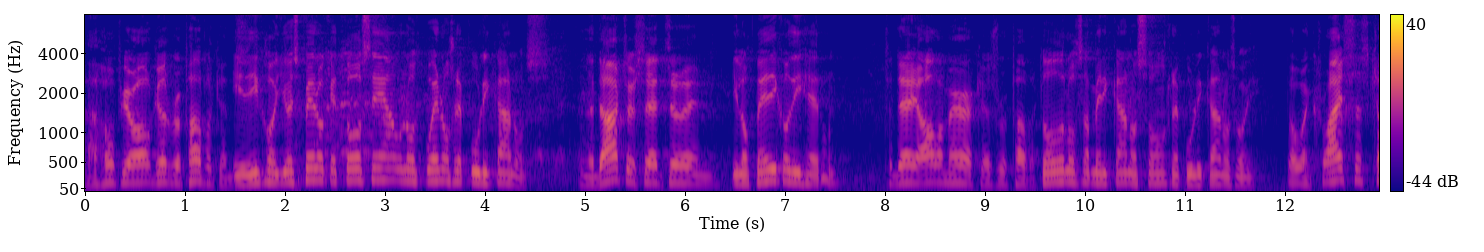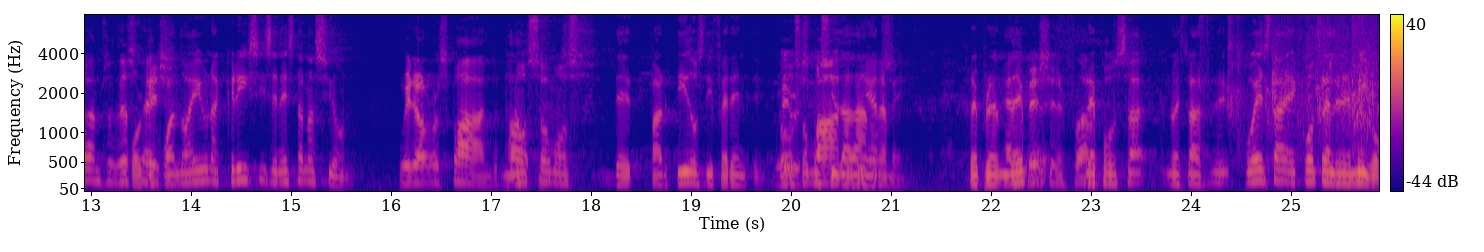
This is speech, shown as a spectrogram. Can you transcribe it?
I hope you're all good Republicans. y dijo, yo espero que todos sean unos buenos republicanos. And the doctor said to him, Y los médicos dijeron, Today, all America is Republican. todos los americanos son republicanos hoy. But when crisis comes to this Porque cuando hay una crisis en esta nación, we don't respond to no politics. somos de partidos diferentes, We todos somos respond to the ciudadanos. enemy. Reprende- and the mission in front of responsa- nuestra respuesta es contra el enemigo.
